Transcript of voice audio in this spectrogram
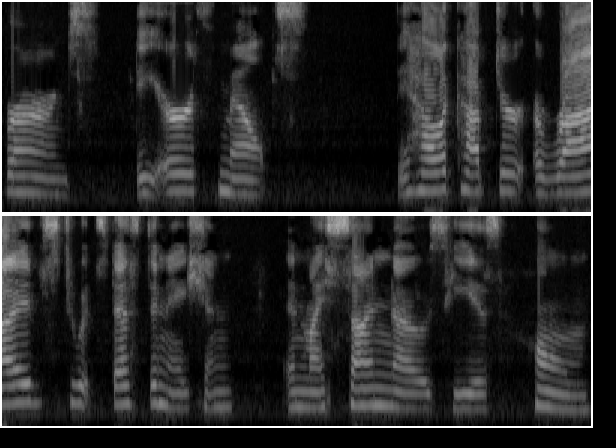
burns. The earth melts. The helicopter arrives to its destination, and my son knows he is home.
